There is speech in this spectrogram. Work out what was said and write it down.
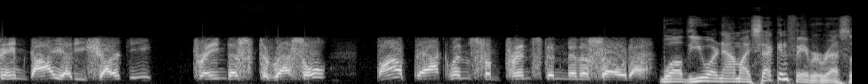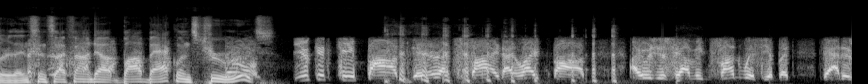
same guy, Eddie Sharkey, trained us to wrestle. Bob Backlund's from Princeton, Minnesota. Well, you are now my second favorite wrestler then, since I found out Bob Backlund's true roots. You could keep Bob there. That's fine. I like Bob. I was just having fun with you, but that is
